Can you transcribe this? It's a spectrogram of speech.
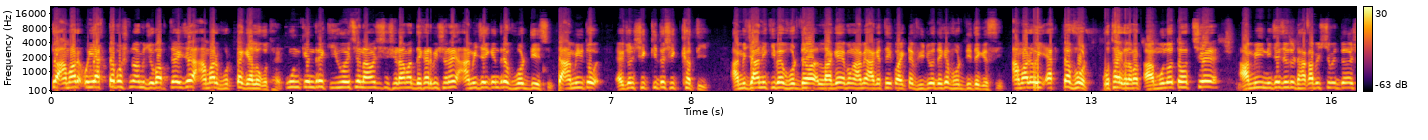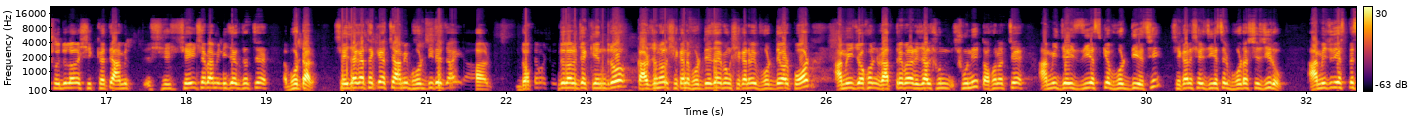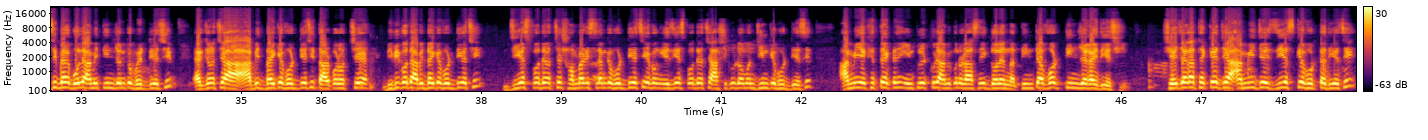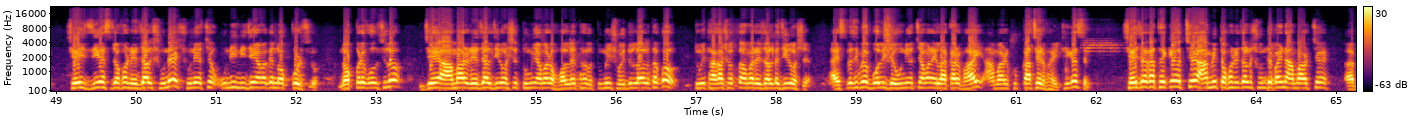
তো আমার ওই একটা প্রশ্ন আমি জবাব চাই যে আমার ভোটটা গেল কোথায়? কোন কেন্দ্রে কি হয়েছে, না হয়েছে সেটা আমার দেখার বিষয় নয়। আমি যেই কেন্দ্রে ভোট দিয়েছি, তা আমি তো একজন শিক্ষিত শিক্ষার্থী। আমি জানি কীভাবে ভোট দেওয়া লাগে এবং আমি আগে থেকে কয়েকটা ভিডিও দেখে ভোট দিতে গেছি। আমার ওই একটা ভোট কোথায় গেল? আমার মূলত হচ্ছে আমি নিজে যেহেতু ঢাকা বিশ্ববিদ্যালয়ের শহীদুল্লাহের শিক্ষার্থী, আমি সেই- হিসাবে আমি নিজে হচ্ছে ভোটার। সেই জায়গা থেকে হচ্ছে আমি ভোট দিতে যাই। আর ডক্টর শহীদুল্লাহের যে কেন্দ্র কার্জন হল সেখানে ভোট দিয়ে যাই এবং সেখানে আমি ভোট দেওয়ার পর আমি যখন রাত্রেবেলা রেজাল্ট শুনি তখন হচ্ছে আমি যেই জিএস কে ভোট দিয়েছি, সেখানে সেই জিএস এর ভোট আসছে জিরো আমি যদি স্পেসিফিক ভাবে বলি, আমি তিনজনকে ভোট দিয়েছি। একজন হচ্ছে আবিদ ভাইকে ভোট দিয়েছি, তারপর হচ্ছে ভিভি পদে আবিদ ভাইকে ভোট দিয়েছি। জিএস পদে হচ্ছে সম্রাট ইসলামকে ভোট দিয়েছি এবং এজিএস পদে হচ্ছে আশিকুর রহমান জিমকে ভোট দিয়েছি। আমি এক্ষেত্রে একটা ইনক্লুড করি, আমি কোনো রাজনৈতিক দলের না, তিনটা ভোট তিন জায়গায় দিয়েছি। সেই জায়গা থেকে যে আমি যে জিএস কে ভোটটা দিয়েছি, সেই জিএস যখন রেজাল্ট শুনে শুনে হচ্ছে উনি নিজেই আমাকে নক করেছিল। নক করে বলছিল যে, আমার রেজাল্ট জিরো আসে, তুমি আমার হলে থাকো, তুমি শহীদুল্লাহ হলে থাকো, তুমি থাকা সত্ত্বেও আমার রেজাল্টটা জিরো আসে। স্পেসিফিক বলি যে, উনি হচ্ছে আমার এলাকার ভাই, আমার খুব কাছের ভাই, ঠিক আছে? সেই জায়গা থেকে হচ্ছে আমি তখন রেজাল্ট শুনতে পাই না, আমার হচ্ছে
